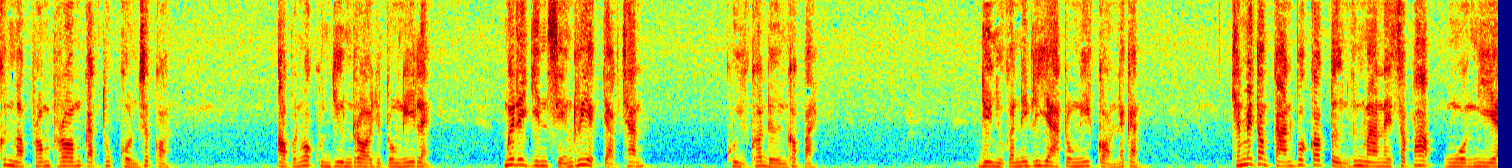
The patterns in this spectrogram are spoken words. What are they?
ขึ้นมาพร้อม ๆ กันทุกคนซะก่อน เอาเป็นว่าคุณยืนรออยู่ตรงนี้แหละ เมื่อได้ยินเสียงเรียกจากฉัน คุยก็เดินเข้าไป ยืนอยู่กันนิริยาตรงนี้ก่อนแล้วกัน ฉันไม่ต้องการพวกเขาตื่นขึ้นมาในสภาพงัวงเงีย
